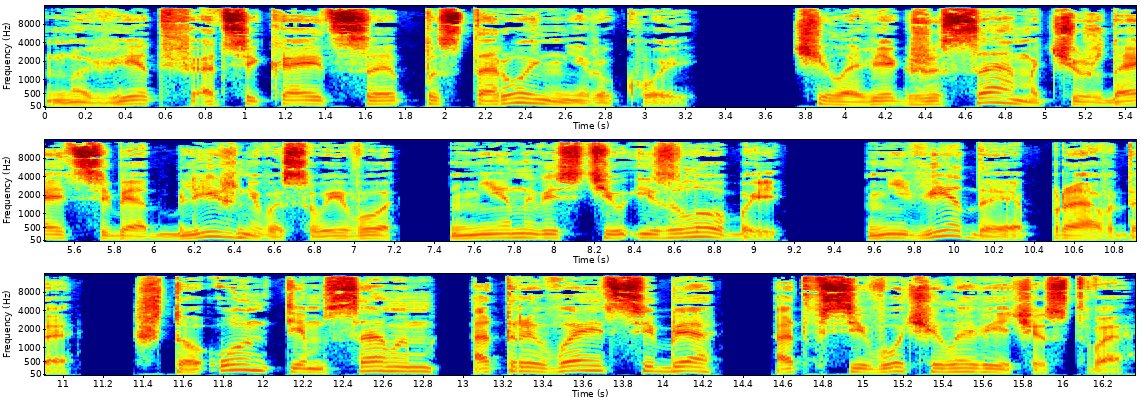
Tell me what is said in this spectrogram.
Но ветвь отсекается посторонней рукой. Человек же сам отчуждает себя от ближнего своего ненавистью и злобой, не ведая, правда, что он тем самым отрывает себя от всего человечества.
